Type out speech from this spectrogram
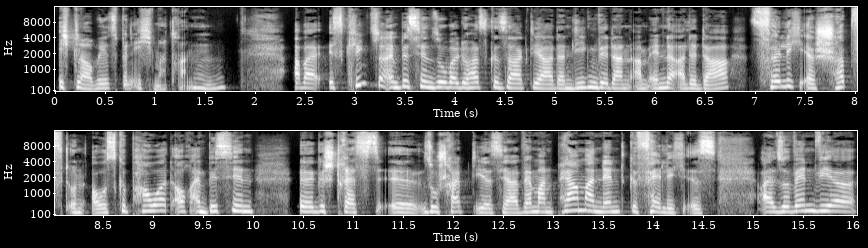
ich glaube, jetzt bin ich mal dran. Mhm. Aber es klingt so ein bisschen so, weil du hast gesagt, ja, dann liegen wir dann am Ende alle da, völlig erschöpft und ausgepowert, auch ein bisschen äh, gestresst. Äh, so schreibt ihr es ja, wenn man permanent gefällig ist. Also wenn wir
